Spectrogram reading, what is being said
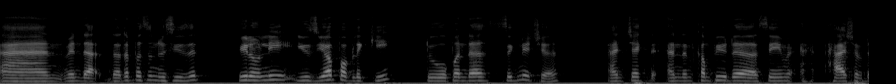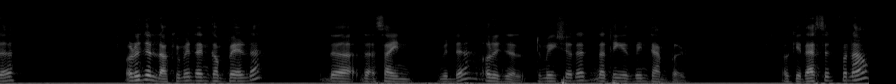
And when the, the other person receives it will only use your public key to open the signature and check the, and then compute the same hash of the original document and compare the, the, the signed with the original to make sure that nothing has been tampered. Okay that's it for now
